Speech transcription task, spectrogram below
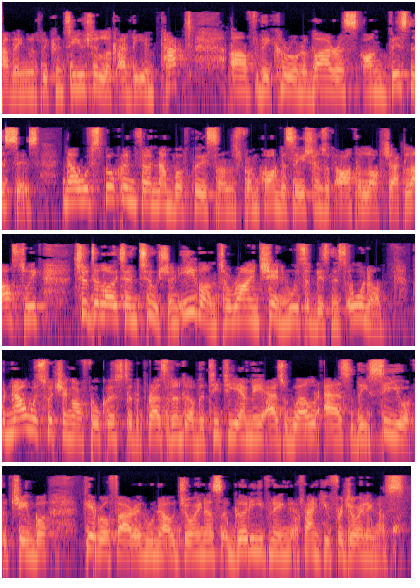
having as we continue to look at the impact of the coronavirus on businesses. Now, we've spoken to a number of persons from conversations with Arthur Lok Jack last week to Deloitte and Touche and even to Ryan Chin, who is a business owner. But now we're switching our focus to the president of the TTMA as well as the CEO of the chamber, Gabriel Faria, who now join us. Good evening. Thank you for joining us.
